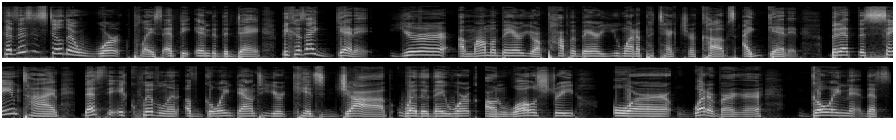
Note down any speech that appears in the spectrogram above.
Because this is still their workplace at the end of the day. Because I get it. You're a mama bear, you're a papa bear, you want to protect your cubs. I get it. But at the same time, that's the equivalent of going down to your kid's job, whether they work on Wall Street or Whataburger, going there. That's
